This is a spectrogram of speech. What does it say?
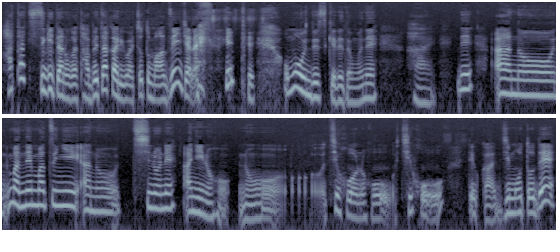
二十歳過ぎたのが食べ盛りはちょっとまずいんじゃないかって思うんですけれどもね。はい、であのまあ、年末にあの父のね兄の方の地方の方地方っていうか地元で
